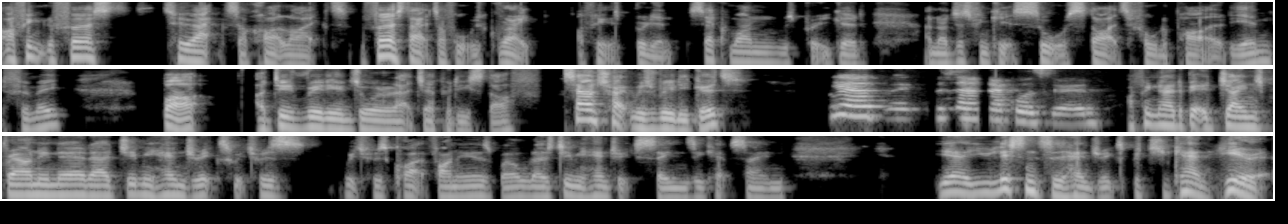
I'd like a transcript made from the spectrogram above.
I think the first two acts I quite liked. The first act I thought was great. I think it's brilliant. Second one was pretty good, and I just think it sort of started to fall apart at the end for me. But I did really enjoy all that Jeopardy stuff. Soundtrack was really good. yeah. the- The soundtrack was good. I think they had a bit of James Brown in there. They had Jimi Hendrix, which was which was quite funny as well. Those Jimi Hendrix scenes, he kept saying, "Yeah, you listen to Hendrix, but you can't hear it."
